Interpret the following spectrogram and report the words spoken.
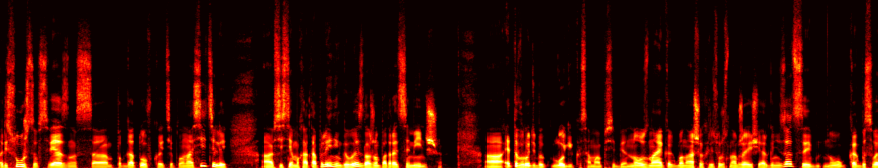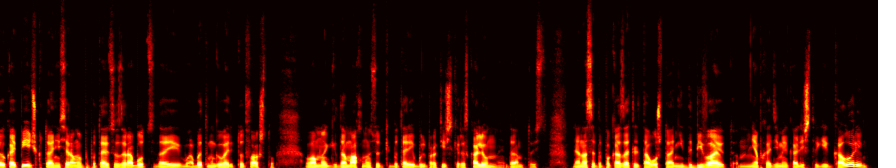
ресурсов, связанных с э, подготовкой теплоносителей э, в системах отопления, ГВС должно потратиться меньше. Это вроде бы логика сама по себе. Но зная как бы наших ресурсоснабжающих организаций, ну, как бы свою копеечку-то они все равно попытаются заработать. Да, и об этом говорит тот факт, что во многих домах у нас все-таки батареи были практически раскаленные. Да? То есть для нас это показатель того, что они добивают необходимое количество гигакалорий а,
